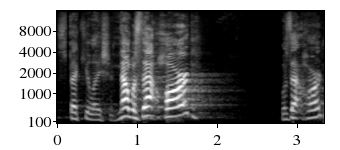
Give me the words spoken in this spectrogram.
speculation. Now, was that hard? Was that hard?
